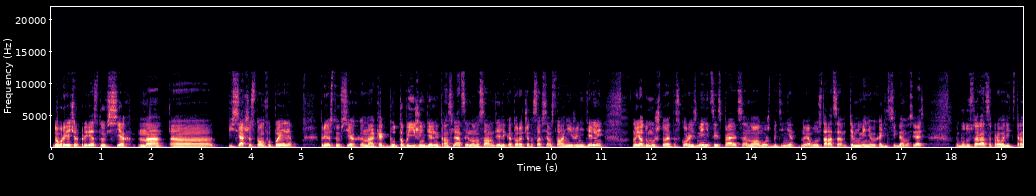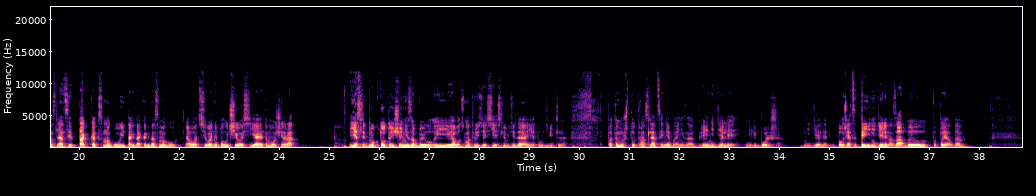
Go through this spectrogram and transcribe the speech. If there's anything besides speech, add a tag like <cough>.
Добрый вечер, приветствую всех на э, 56-м ФПЛ. Приветствую всех на как будто бы еженедельной трансляции, но на самом деле, которая что-то совсем стала не еженедельной. Но я думаю, что это скоро изменится, исправится, ну а может быть и нет. Но я буду стараться, тем не менее, выходить всегда на связь. Буду стараться проводить трансляции так, как смогу и тогда, когда смогу. А вот сегодня получилось, я этому очень рад. Если вдруг кто-то еще не забыл, и я вот смотрю, здесь есть люди, да, и это удивительно, потому что трансляции не было, я не знаю, две недели или больше, недели, получается, три недели назад был ФПЛ, да,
